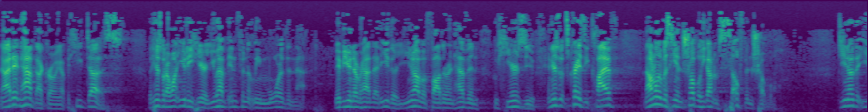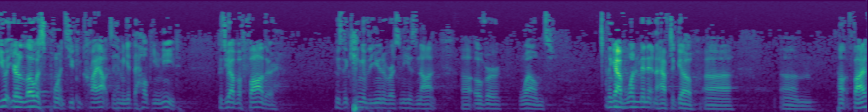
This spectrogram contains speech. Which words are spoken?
Now, I didn't have that growing up, but he does. But here's what I want you to hear you have infinitely more than that. Maybe you never had that either. You have a Father in heaven who hears you. And here's what's crazy Clive, not only was he in trouble, he got himself in trouble. Do you know that you, at your lowest points, you can cry out to him and get the help you need? Because you have a Father who's the King of the universe and he is not uh, overwhelmed. I think I have one minute and I have to go. Uh, um, five?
